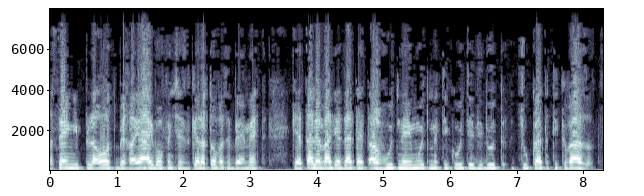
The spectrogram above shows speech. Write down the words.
עשה עמי פלאות בחיי באופן שאזכה לטוב הזה באמת, כי אתה לבד ידעת את ערבות, נעימות, מתיקות, ידידות, תשוקת התקווה הזאת.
